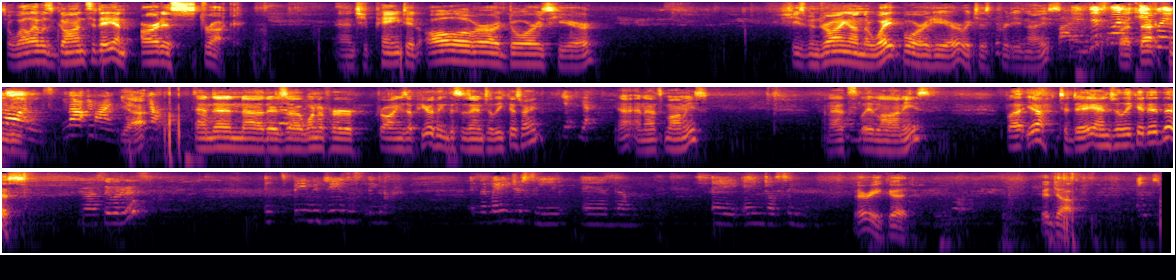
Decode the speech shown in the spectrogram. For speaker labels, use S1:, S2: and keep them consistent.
S1: So while I was gone today, an artist struck. And she painted all over our doors here. She's been drawing on the whiteboard here, which is pretty nice.
S2: And this one
S1: But
S2: is
S1: that can be-
S2: not mine.
S1: Yeah. And then uh, there's uh, one of her drawings up here. I think this is Angelica's, right?
S2: Yeah. yeah.
S1: Yeah, and that's Mommy's. And that's Leilani's. But yeah, today Angelica did this.
S3: You want to see what it is?
S2: It's baby Jesus in the, in the manger scene and
S1: Very good. Good job.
